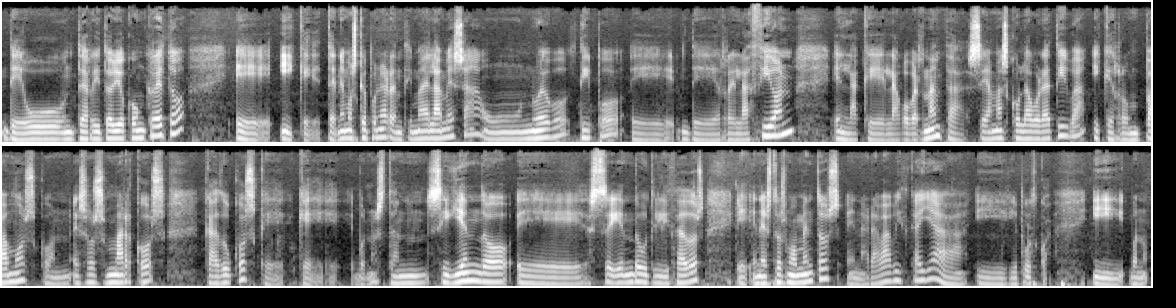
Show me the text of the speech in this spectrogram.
de un territorio concreto eh, y que tenemos que poner encima de la mesa un nuevo tipo de relación en la que la gobernanza sea más colaborativa y que rompamos con esos marcos caducos que, que bueno están siguiendo eh, siendo utilizados eh, en estos momentos en Araba, Vizcaya y Guipúzcoa. Y bueno,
